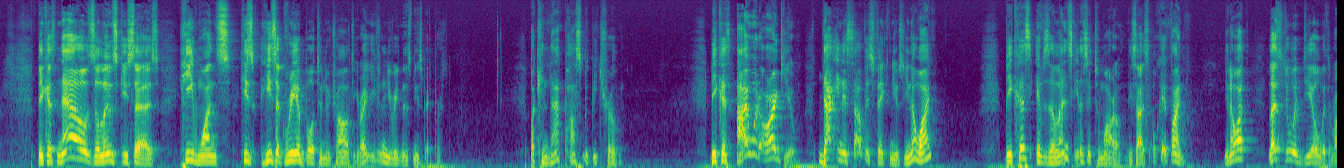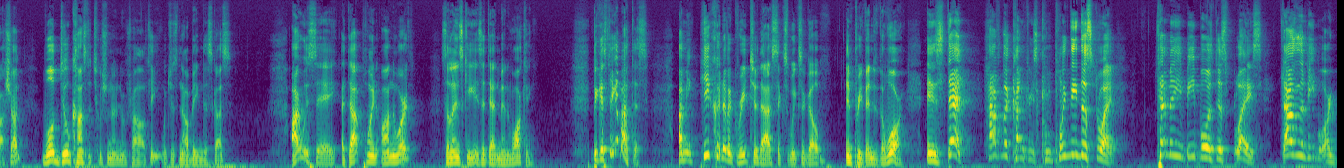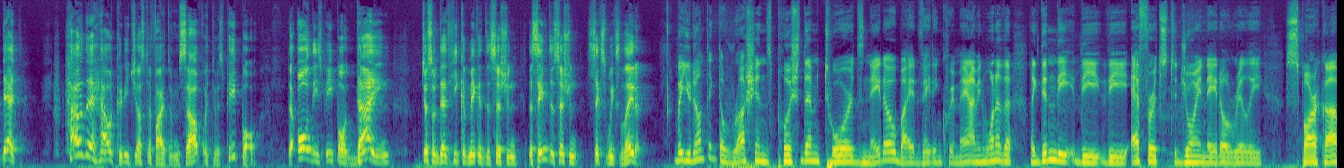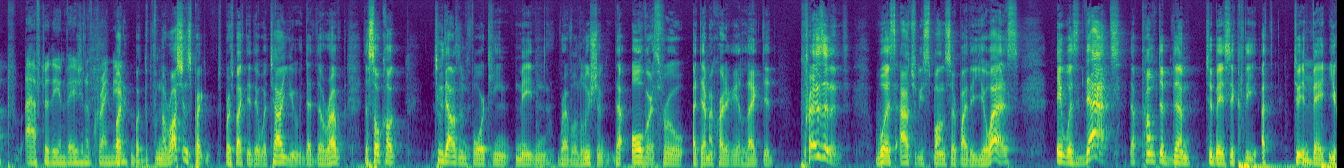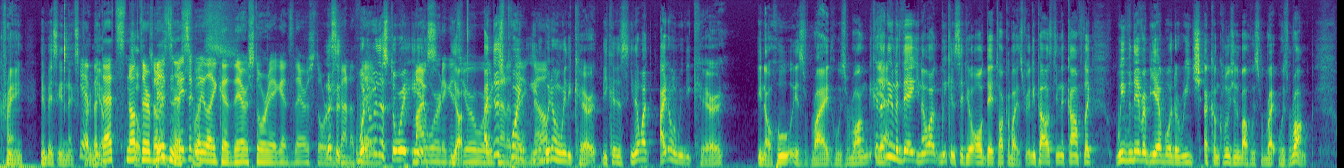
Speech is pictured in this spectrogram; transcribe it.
Because now Zelensky says he wants he's he's agreeable to neutrality, right? Even you read in his newspapers. But can that possibly be true? Because I would argue that in itself is fake news. You know why? Because if Zelensky, let's say tomorrow, decides, okay, fine, you know what? Let's do a deal with Russia. We'll do constitutional neutrality, which is now being discussed. I would say at that point onward, Zelensky is a dead man walking. Because think about this. I mean, he could have agreed to that six weeks ago and prevented the war. Instead, half the country is completely destroyed. 10 million people is displaced. Thousands of people are dead. How the hell could he justify to himself or to his people all these people dying just so that he could make a decision, the same decision six weeks later? But you don't think the Russians pushed them towards NATO by invading Crimea? I mean, one of the like, didn't the the the efforts to join NATO really spark up after the invasion of Crimea? But but from the Russian spe- perspective, they would tell you that the rev- the so-called 2014 Maidan Revolution that overthrew a democratically elected president was actually sponsored by the U.S. It was that that prompted them to basically uh, to invade Ukraine and basically next Yeah, Crimea. but that's not So- their so business. it's basically what's- like a their story against their story Listen, kind of thing. whatever the story my word against yeah. your word At this kind of point, thing. you know, no? we don't really care because you know what? I don't really care. You know who is right, who's wrong. Because at the end of the day, you know what? We can sit here all day talk about Israeli-Palestinian conflict. We've never be able to reach a conclusion about who's right, who's wrong.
